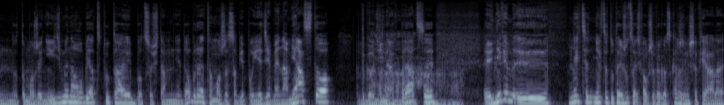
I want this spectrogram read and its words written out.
no to może nie idźmy na obiad tutaj, bo coś tam niedobre, to może sobie pojedziemy na miasto w godzinach pracy. Y, Nie wiem, y, nie chcę, nie chcę tutaj rzucać fałszywych oskarżeń, szefie, ale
